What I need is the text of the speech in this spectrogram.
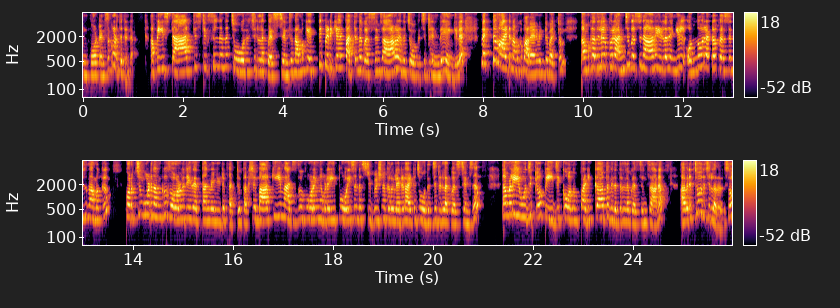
ഇമ്പോർട്ടൻസ് കൊടുത്തിട്ടുണ്ട്. അപ്പൊ ഈ സ്റ്റാറ്റിസ്റ്റിക്സിൽ നിന്ന് ചോദിച്ചിട്ടുള്ള ക്വസ്റ്റ്യൻസ് നമുക്ക് എത്തിപ്പിടിക്കാൻ പറ്റുന്ന ക്വസ്റ്റ്യൻസ് ആണോ എന്ന് ചോദിച്ചിട്ടുണ്ട് എങ്കിൽ വ്യക്തമായിട്ട് നമുക്ക് പറയാൻ വേണ്ടി പറ്റും. നമുക്ക് അതിൽ ഇപ്പൊ ഒരു അഞ്ച് ക്വസ്റ്റ്യൻ ആണ് ഉള്ളതെങ്കിൽ ഒന്നോ രണ്ടോ ക്വസ്റ്റ്യൻസ് നമുക്ക് കുറച്ചും കൂടി നമുക്ക് സോൾവ് ചെയ്ത് എത്താൻ വേണ്ടിയിട്ട് പറ്റും. പക്ഷെ ബാക്കി ഈ മാച്ചസ് ഓഫ് ഫോളോയിങ് നമ്മുടെ ഈ പോയിസൺ ഡിസ്ട്രിബ്യൂഷൻ ഒക്കെ റിലേറ്റഡ് ആയിട്ട് ചോദിച്ചിട്ടുള്ള ക്വസ്റ്റ്യൻസ് നമ്മൾ യു ജിക്കോ പി ജിക്കോ ഒന്നും പഠിക്കാത്ത വിധത്തിലുള്ള ക്വസ്റ്റ്യൻസ് ആണ് അവർ ചോദിച്ചിട്ടുള്ളത്. സോ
